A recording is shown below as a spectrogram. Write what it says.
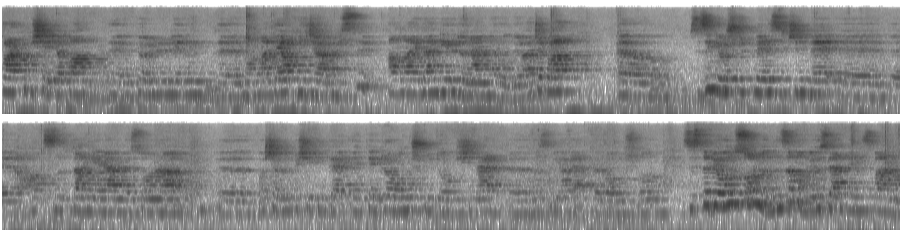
farklı bir şey yapan e, köylülerin e, normalde yapmayacağı birisi Almanya'dan geri dönenler oluyor. Acaba e, sizin görüştükleriniz için de e, e, alt sınıftan gelen ve sonra başarılı bir şekilde entegre olmuş muydu o kişiler, e, nasıl bir hayatları olmuştu? Siz tabii onu sormadınız ama gözlemleriniz var mı?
